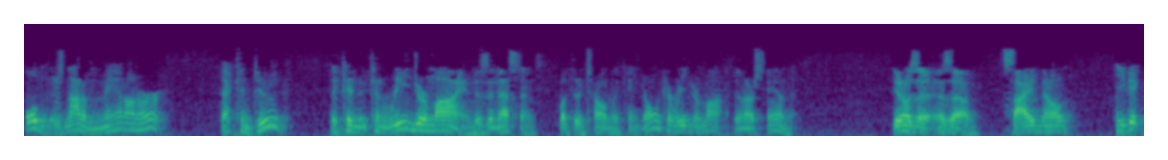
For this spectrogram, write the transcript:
told him, there's not a man on earth that can do this. They can, can read your mind, is in essence what they're telling the king. No one can read your mind and understand that. You know, as a, as a side note, you get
